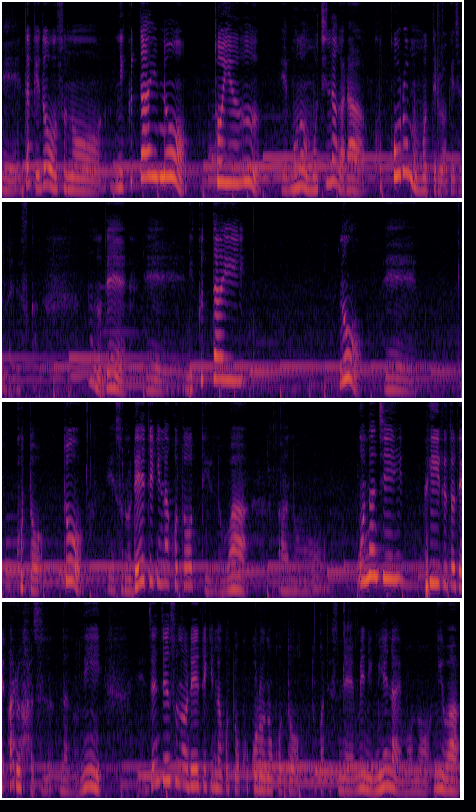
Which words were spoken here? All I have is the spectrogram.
えー、だけどその肉体のというものを持ちながら心も持ってるわけじゃないですか。なので、えー、肉体の、えー、ことと、え、その霊的なことっていうのはあの同じフィールドであるはずなのに全然その霊的なこと心のこととかですね目に見えないものには、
